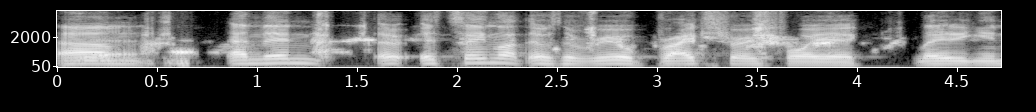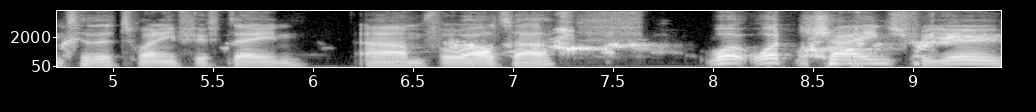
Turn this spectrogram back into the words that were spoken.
Um, Yeah. And then it seemed like there was a real breakthrough for you leading into the 2015 um, Vuelta. What what changed for you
